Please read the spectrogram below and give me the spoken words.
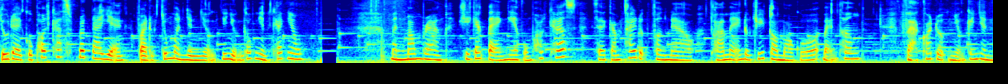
Chủ đề của podcast rất đa dạng và được chúng mình nhìn nhận dưới những góc nhìn khác nhau. Mình mong rằng khi các bạn nghe vụn podcast sẽ cảm thấy được phần nào thỏa mãn được trí tò mò của bản thân và có được những cái nhìn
